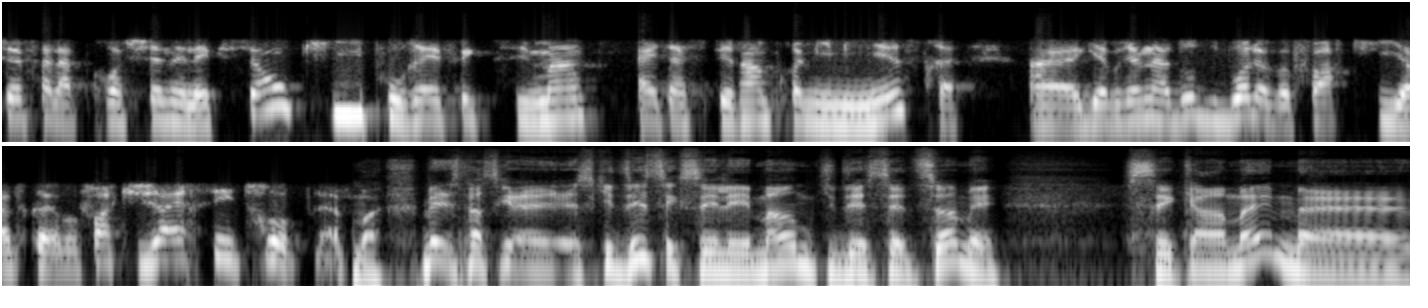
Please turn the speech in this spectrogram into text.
chef à la prochaine élection, qui pourrait effectivement être aspirant premier ministre. Euh, Gabriel Nadeau-Dubois, va falloir qu'il, en tout cas, va falloir qu'il gère ses troupes. Mais c'est parce que euh, ce qu'il dit, c'est que c'est les membres qui décident ça, mais c'est quand même. Euh,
